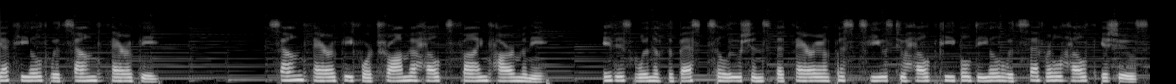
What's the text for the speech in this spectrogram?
Get healed with sound therapy. Sound therapy for trauma helps find harmony. It is one of the best solutions that therapists use to help people deal with several health issues.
